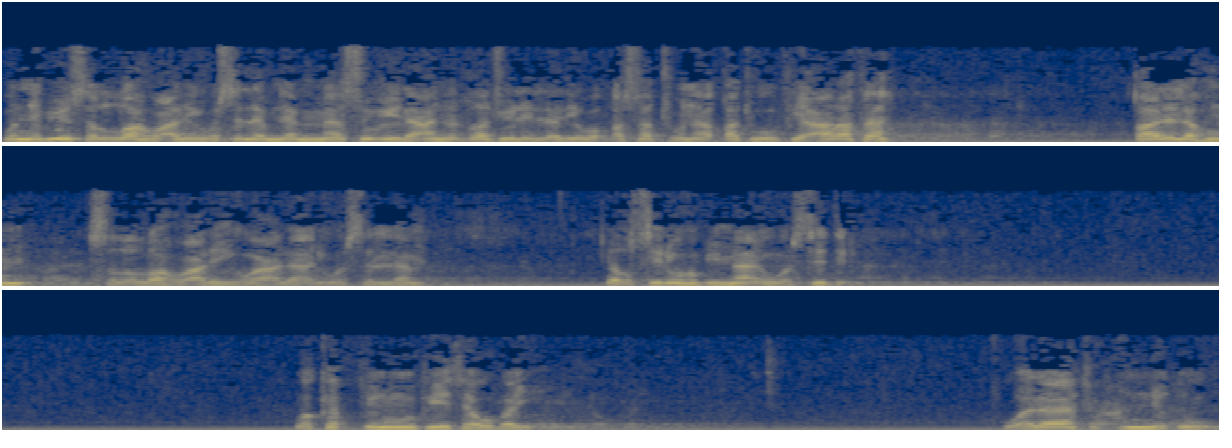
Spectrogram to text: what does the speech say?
والنبي صلى الله عليه وسلم لما سئل عن الرجل الذي وقصته ناقته في عرفة قال لهم صلى الله عليه وعلى آله وسلم اغسلوه بماء وسدر وكفنوه في ثوبيه ولا تحنطوه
